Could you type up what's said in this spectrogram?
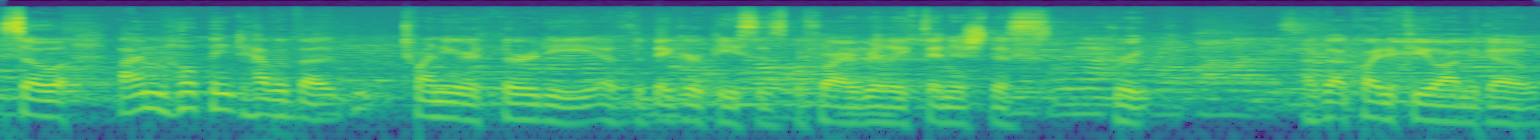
So I'm hoping to have about 20 or 30 of the bigger pieces before I really finish this group. I've got quite a few on the go.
